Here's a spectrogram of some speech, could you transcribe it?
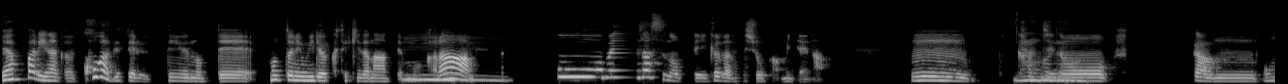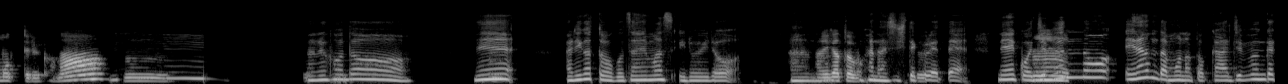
やっぱりなんか子が出てるっていうのって本当に魅力的だなって思うからこう目指すのっていかがでしょうか？みたいな。うん感じの感を持ってるかな。うん、なるほど。ね、うん、ありがとうございます。いろいろ。あのありがとうお話ししてくれて、ね、こううん。自分の選んだものとか、自分が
